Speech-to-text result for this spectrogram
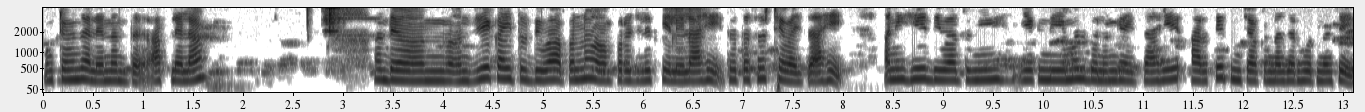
मग ठेवून झाल्यानंतर आपल्याला द- जे काही तो दिवा आपण प्रज्वलित केलेला आहे तो तसंच ठेवायचा आहे. आणि हे दिवा तुम्ही एक नियमच बनवून घ्यायचा आहे. आरती तुमच्याकडनं जर होत नसेल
